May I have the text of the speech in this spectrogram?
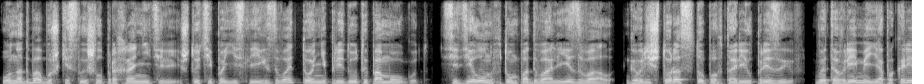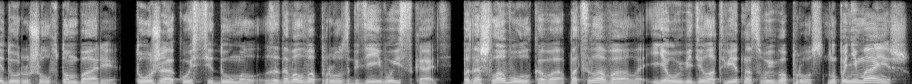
Он от бабушки слышал про хранителей, что типа если их звать, то они придут и помогут. Сидел он в том подвале и звал. Говорит, что раз сто повторил призыв. В это время я по коридору шел в том баре. Тоже о Косте думал, задавал вопрос, где его искать. Подошла Волкова, поцеловала, и я увидел ответ на свой вопрос. Ну понимаешь?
